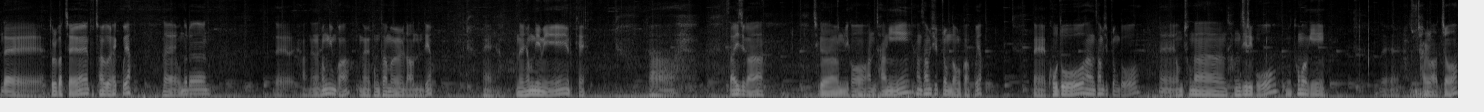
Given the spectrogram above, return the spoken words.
네, 돌밭에 도착을 했고요. 네, 오늘은 네, 아는 형님과 네, 동탐을 나왔는데요. 네, 아는 형님이 이렇게 자 사이즈가 지금 이거 한 장이 한 30 좀 넘을 것 같고요. 네, 고도 한 30 정도. 네, 엄청난 강질이고 토막이 네, 아주 잘 나왔죠.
